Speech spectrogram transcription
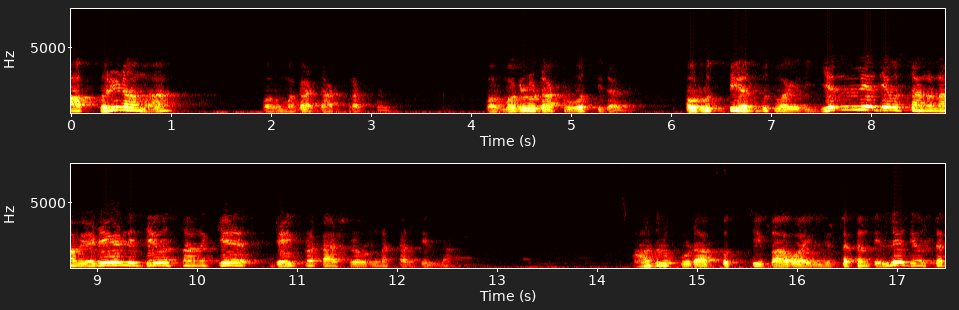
ಆ ಪರಿಣಾಮ ಅವ್ರ ಮಗ ಡಾಕ್ಟರ್ ಆಗ್ತಾನೆ. ಅವ್ರ ಮಗಳು ಡಾಕ್ಟರ್ ಓದ್ತಿದ್ದಾಳೆ. ಅವ್ರ ವೃತ್ತಿ ಅದ್ಭುತವಾಗಿದೆ. ಎಲ್ಲೇ ದೇವಸ್ಥಾನ, ನಾವು ಎಡೆಹಳ್ಳಿ ದೇವಸ್ಥಾನಕ್ಕೆ ಜಯಪ್ರಕಾಶ್ ರವರನ್ನ ಕರೆದಿಲ್ಲ. ಆದರೂ ಕೂಡ ಭಕ್ತಿ ಭಾವ ಇಲ್ಲಿರ್ತಕ್ಕಂಥ ಎಲ್ಲೇ ದೇವಸ್ಥಾನ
